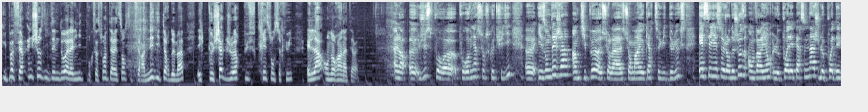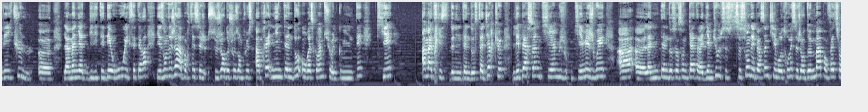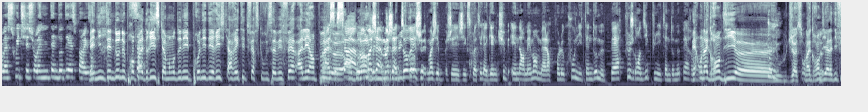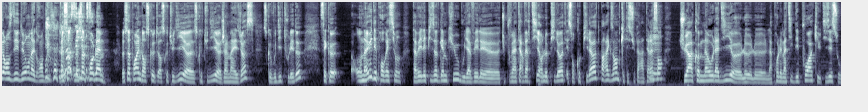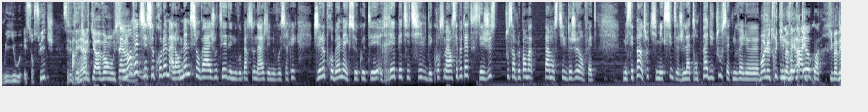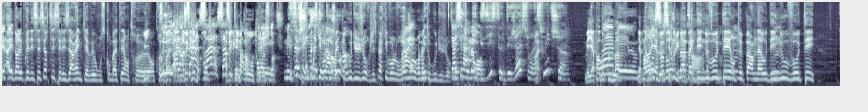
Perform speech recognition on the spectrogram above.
Ils peuvent faire une chose Nintendo à la limite pour que ça soit intéressant, c'est de faire un éditeur de map et que chaque joueur puisse créer son circuit. Et là, on aura un intérêt. Alors, euh, juste pour, euh, pour revenir sur ce que tu dis, euh, ils ont déjà un petit peu sur, la, sur Mario Kart 8 Deluxe essayé ce genre de choses en variant le poids des personnages, le poids des véhicules, la maniabilité des roues, etc. Ils ont déjà apporté ce genre de choses en plus. Après, Nintendo, on reste quand même sur une communauté qui est amatrice de Nintendo, c'est-à-dire que les personnes qui aiment jou- qui aimaient jouer à euh, la Nintendo 64, à la GameCube, ce, ce sont des personnes qui aiment retrouver ce genre de map en fait sur la Switch et sur la Nintendo DS par exemple. Mais Nintendo ne prend Ça- pas de risques. À un moment donné, prenez des risques, arrêtez de faire ce que vous savez faire, allez un peu. Ouais, c'est euh, ça. en Moi, j'adorais. Moi, j'ai- j'ai j'ai exploité la GameCube énormément, mais alors pour le coup, Nintendo me perd. Plus je grandis, plus Nintendo me perd. Mais hein. on a grandi, euh, nous, Joss. On a grandi. À la différence des deux, on a grandi. Le seul, c'est- le seul problème, le seul problème dans ce que, dans ce que tu dis, euh, ce que tu dis, euh, Jalma et Joss, ce que vous dites tous les deux, c'est que on a eu des progressions. T'avais l'épisode GameCube où il y avait les, euh, tu pouvais intervertir le pilote et son copilote, par exemple, qui était super intéressant. Mm. Tu as, comme Nao l'a dit, euh, le, le- la problématique des poids qui est utilisée sur Wii U et sur Switch. C'est pas C'était rien. déjà le cas avant aussi. Mais moi, en fait, j'ai ce problème. Alors, même si on va ajouter des nouveaux personnages, des nouveaux circuits, j'ai le problème avec ce côté répétitif des courses. Mais alors, c'est peut-être, c'est juste tout simplement ma- pas mon style de jeu, en fait. Mais c'est pas un truc qui m'excite. Je l'attends pas du tout, cette nouvelle. euh, Moi, le truc qui m'avait hype, quoi. qui m'avait hype dans les prédécesseurs, tu sais, c'est les arènes qu'il y avait où on se combattait entre, Oui. entre Oui, alors avec ça, les ça, ça, avec c'était les marrant, autour à la de soi. Mais Et ça, ça, j'espère qu'ils vont le remettre hein. au goût du jour. J'espère qu'ils vont vraiment Ouais, le remettre mais- au goût du jour. Ça, ça existe déjà sur la Ouais. Switch? Mais il y a pas beaucoup de maps. euh, Il y a pas beaucoup de maps avec des hein, nouveautés. On te parle, Nao, des Mm. nouveautés.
